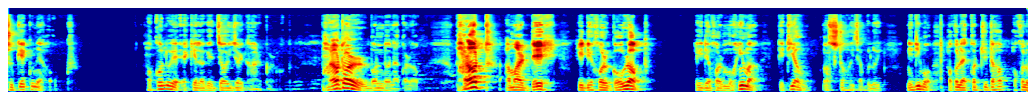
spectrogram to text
চুকে কোণে হওক সকলোৱে একেলগে জয় জয়কাৰ কৰক। ভাৰতৰ বন্দনা কৰক। ভাৰত আমাৰ দেশ সেই দেশৰ গৌৰৱ সেই দেশৰ মহিমা কেতিয়াও নষ্ট হৈ যাবলৈ নিদিব। সকলো একত্ৰিত হওক সকলো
